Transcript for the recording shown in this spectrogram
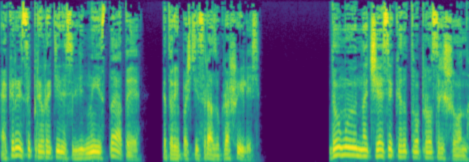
а крысы превратились в ледяные статуи, которые почти сразу крошились. Думаю, на часик этот вопрос решен.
